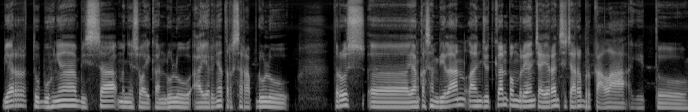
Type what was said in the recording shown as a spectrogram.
Biar tubuhnya bisa menyesuaikan dulu, airnya terserap dulu. Terus uh, yang kesembilan lanjutkan pemberian cairan secara berkala gitu.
